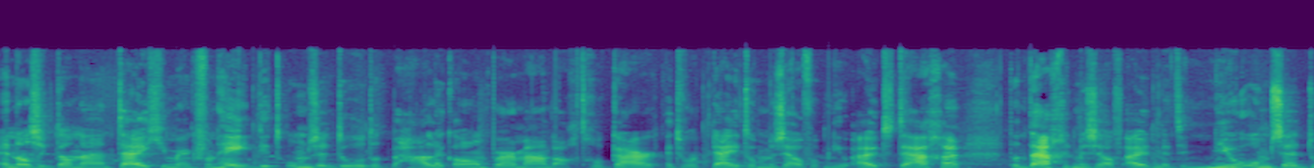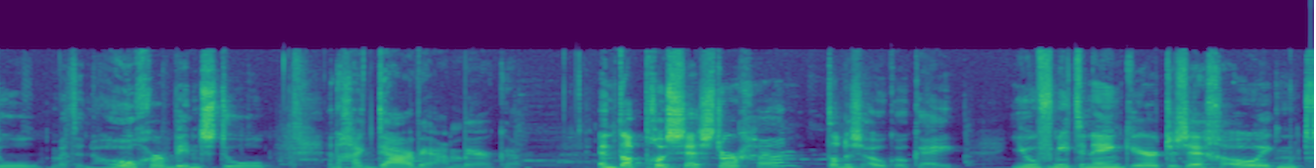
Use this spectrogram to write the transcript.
En als ik dan na een tijdje merk van hé, hey, dit omzetdoel dat behaal ik al een paar maanden achter elkaar. Het wordt tijd om mezelf opnieuw uit te dagen. Dan daag ik mezelf uit met een nieuw omzetdoel, met een hoger winstdoel. En dan ga ik daar weer aan werken. En dat proces doorgaan, dat is ook oké. Je hoeft niet in één keer te zeggen: Oh, ik moet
